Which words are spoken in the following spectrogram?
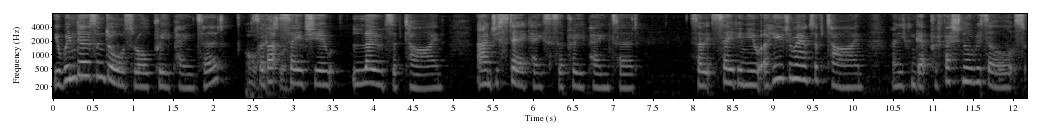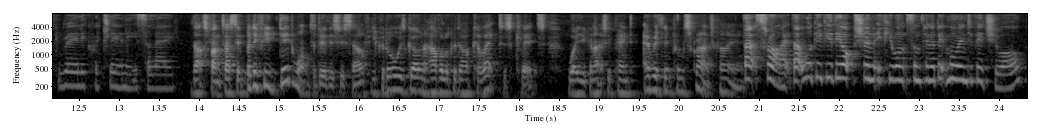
Your windows and doors are all pre-painted, Oh, so that saves you loads of time. And your staircases are pre-painted, so it's saving you a huge amount of time, and you can get professional results really quickly and easily. That's fantastic. But if you did want to do this yourself, you could always go and have a look at our collector's kits where you can actually paint everything from scratch, can't you? That's right. That will give you the option if you want something a bit more individual,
